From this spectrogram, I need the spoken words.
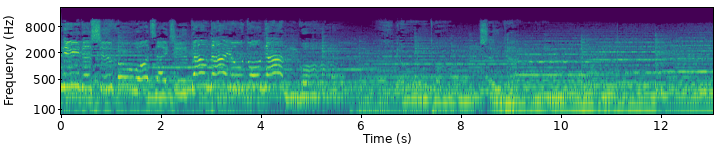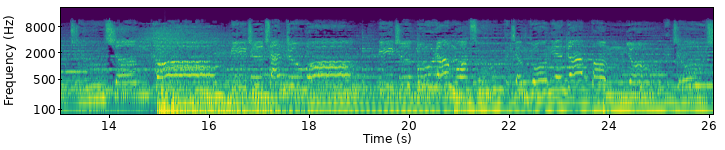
你的时候，我才知道那有多伤口一直缠着我，一直不让我走，像多年的朋友。旧伤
